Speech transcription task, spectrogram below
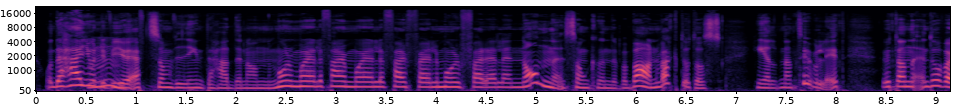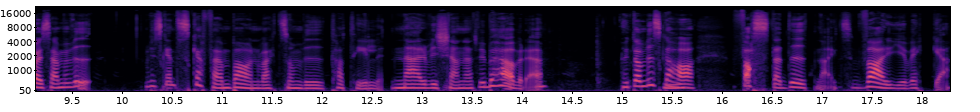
Och det här gjorde Mm. vi ju eftersom vi inte hade någon mormor eller farmor eller farfar eller morfar eller någon som kunde vara barnvakt åt oss helt naturligt. Utan då var det så här, men vi, vi ska inte skaffa en barnvakt som vi tar till när vi känner att vi behöver det. Utan vi ska Mm. ha fasta date nights varje vecka.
